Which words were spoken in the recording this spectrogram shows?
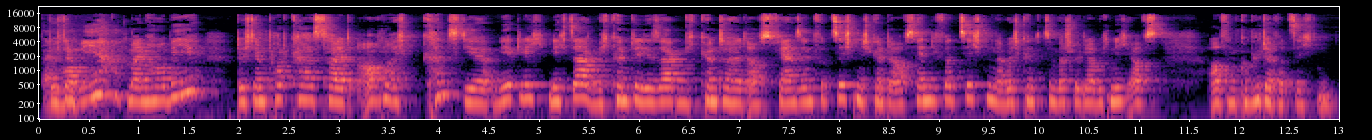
Dein durch Hobby? Den, mein Hobby durch den Podcast halt auch noch, ich kann es dir wirklich nicht sagen. Ich könnte dir sagen, ich könnte halt aufs Fernsehen verzichten, ich könnte aufs Handy verzichten, aber ich könnte zum Beispiel, glaube ich, nicht aufs, auf den Computer verzichten.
